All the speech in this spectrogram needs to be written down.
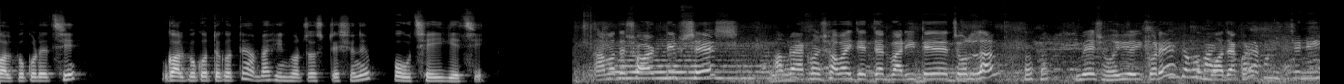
গল্প করেছি। গল্প করতে করতে আমরা হিনমটর স্টেশনে পৌঁছেই গেছি। আমাদের শর্ট ট্রিপ শেষ। আমরা এখন সবাই যে যার বাড়িতে চললাম। বেশ হই হই করে খুব মজা করে। এখন ইচ্ছে নেই।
